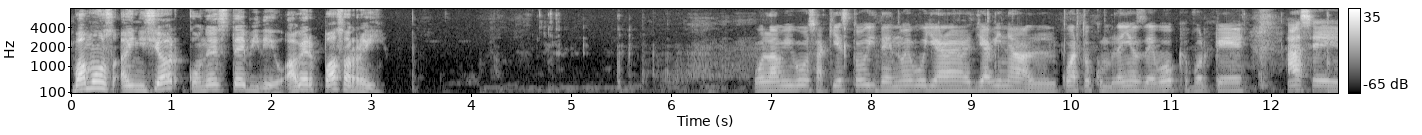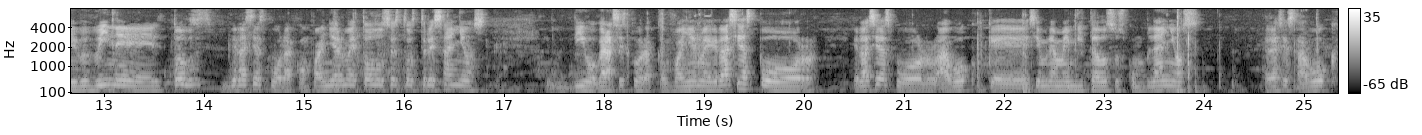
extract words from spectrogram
vamos a iniciar con este video. A ver, pasa Rey. Hola amigos, aquí estoy de nuevo, ya, ya vine al cuarto cumpleaños de Bok porque hace, vine, todos, gracias por acompañarme todos estos tres años digo, gracias por acompañarme, gracias por, gracias por a Bok que siempre me ha invitado a sus cumpleaños, gracias a Bok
